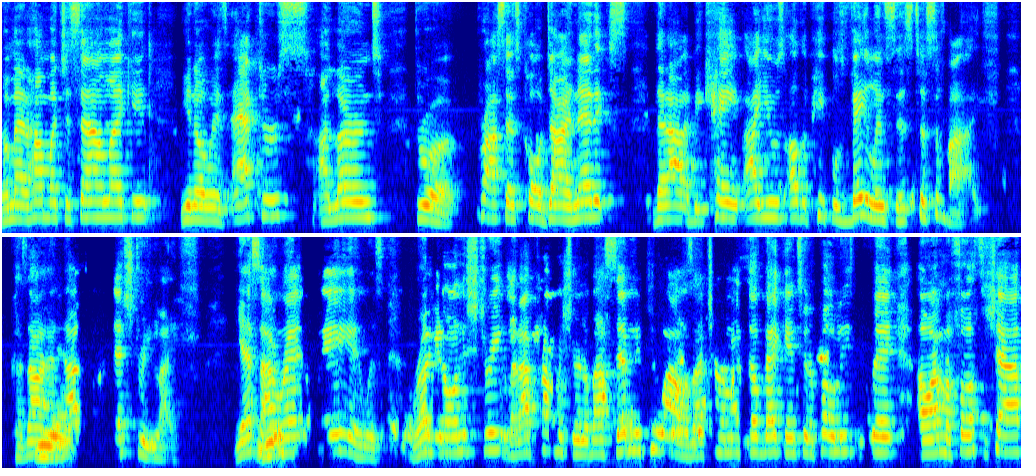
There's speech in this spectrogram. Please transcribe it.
No matter how much it sound like it, you know, as actors, I learned through a process called Dianetics that I became, I use other people's valences to survive because I yeah. am not that street life. Yes, I ran away and was rugged on the street, but I promise you, in about 72 hours, I turned myself back into the police and said, Oh, I'm a foster child,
